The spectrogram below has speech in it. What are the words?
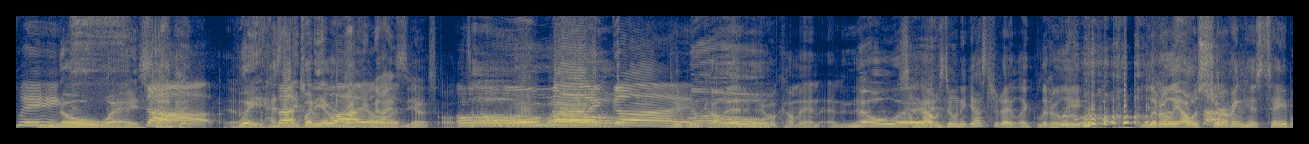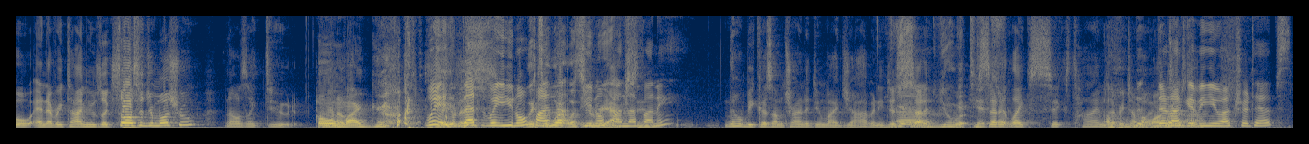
Wait. No way. Stop, Stop. it. Yeah. Wait, has That's anybody ever wild. recognized you? Yes, all the time. Oh, wow. my god. People No. come in. People come in, and No uh, Some guy was doing it yesterday. Like literally, literally, I was serving his table, and every time he was like sausage and mushroom, and I was like, dude. I'm Oh gonna- my god. Wait, gonna that's wait. You don't Wait, so find what- that what's you your don't find that reaction? funny? No, because I'm trying to do my job, and he just Yeah. said it. You don't get he tips said it like six times every time I Oh. walk. They're not giving you extra tips.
